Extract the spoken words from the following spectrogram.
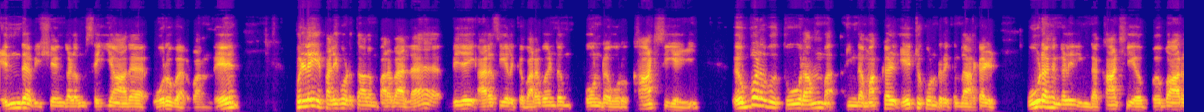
எந்த விஷயங்களும் செய்யாத ஒருவர் வந்து பிள்ளையை பழி கொடுத்தாலும் பரவாயில்ல விஜய் அரசியலுக்கு வர வேண்டும் போன்ற ஒரு காட்சியை எவ்வளவு தூரம் இந்த மக்கள் ஏற்றுக்கொண்டிருக்கின்றார்கள் ஊடகங்களில் இந்த காட்சி எவ்வாறு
